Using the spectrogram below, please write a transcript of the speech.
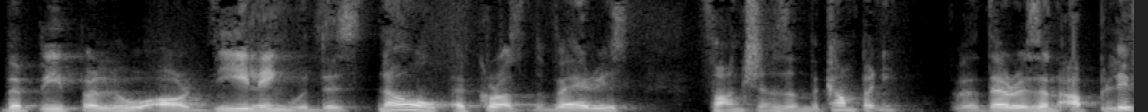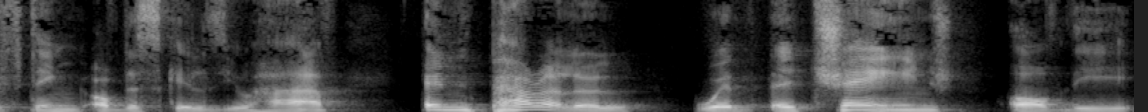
the people who are dealing with this, no, across the various functions in the company. There is an uplifting of the skills you have in parallel with a change of the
